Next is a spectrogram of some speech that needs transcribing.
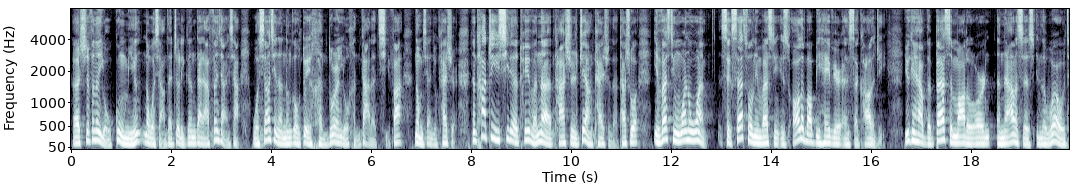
呃十分的有共鸣。那我想在这里跟大家分享一下，我相信呢能够对很多人有很大的启发。那我们现在就开始。那他这一系列的推文呢，他是这样开始的，他说：“Investing one on one。” Successful investing is all about behavior and psychology. You can have the best model or analysis in the world,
